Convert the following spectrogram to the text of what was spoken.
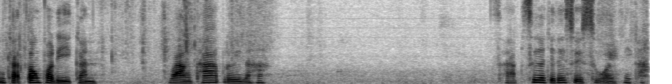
นี่ค่ะต้องพอดีกัน วางทาบเลยนะคะสาบเสื้อจะได้สวยๆ นี่ค่ะ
